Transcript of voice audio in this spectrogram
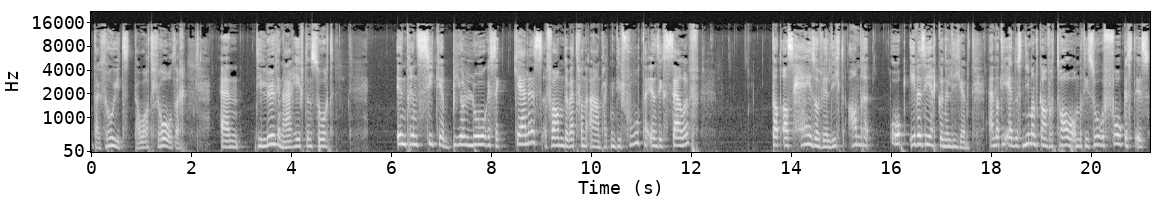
dat groeit, dat wordt groter. En die leugenaar heeft een soort intrinsieke biologische kennis van de wet van de aantrekking. Die voelt in zichzelf dat als hij zoveel liegt, anderen ook evenzeer kunnen liegen. En dat hij dus niemand kan vertrouwen omdat hij zo gefocust is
